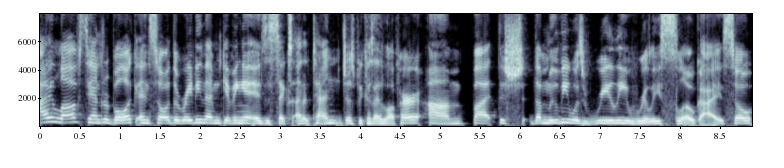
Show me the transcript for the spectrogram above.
I love Sandra Bullock, and so the rating that I'm giving it is a six out of ten, just because I love her. Um, but the sh- the movie was really, really slow, guys. So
